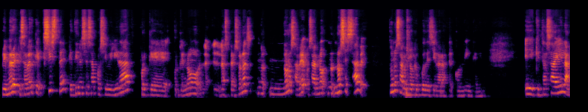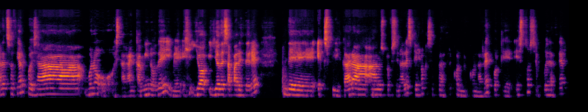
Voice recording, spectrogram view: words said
primero hay que saber que existe, que tienes esa posibilidad, porque, porque no, las personas no, lo saben, o sea, no, no, se sabe. Tú no sabes lo que puedes llegar a hacer con LinkedIn. Y quizás ahí la red social pues ha, bueno, estará en camino de, y, yo, yo desapareceré, de explicar a, los profesionales qué es lo que se puede hacer con, con, la red, porque esto se puede hacer,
